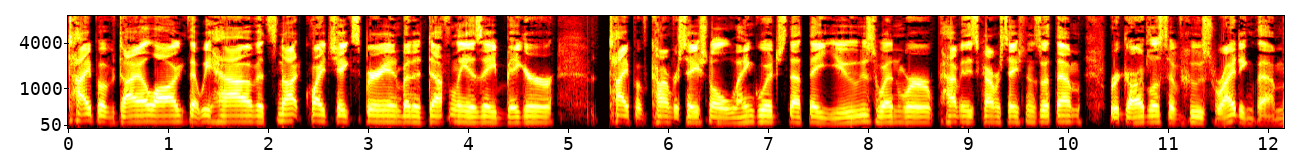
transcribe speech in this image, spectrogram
type of dialogue that we have. It's not quite Shakespearean, but it definitely is a bigger type of conversational language that they use when we're having these conversations with them, regardless of who's writing them.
